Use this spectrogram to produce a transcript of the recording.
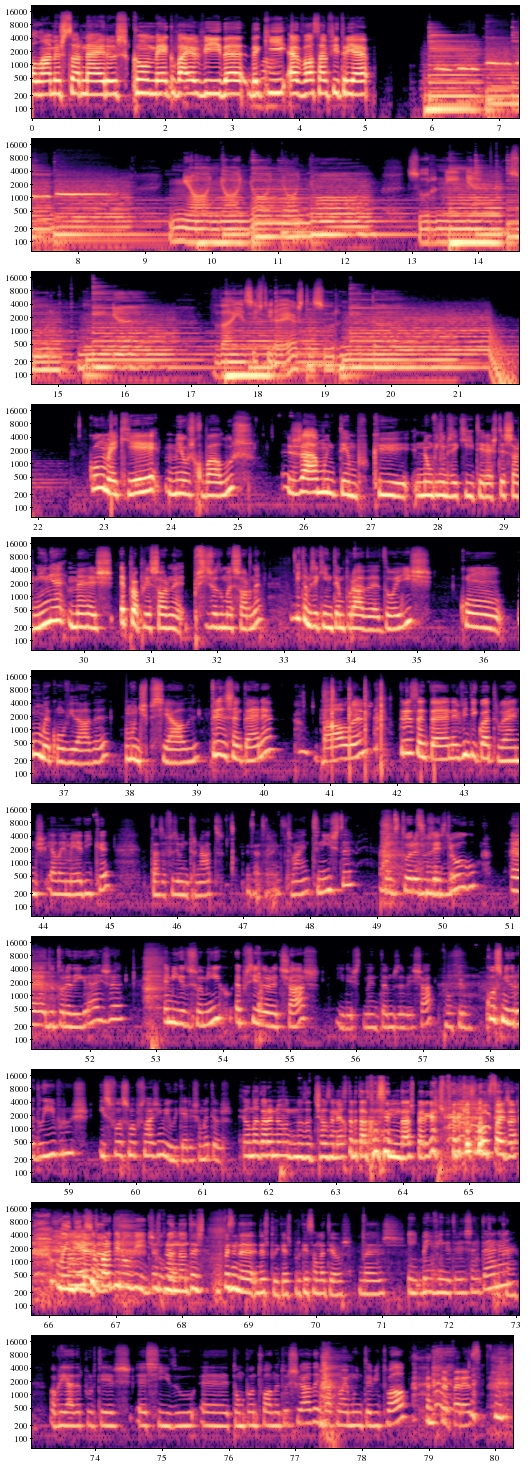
Olá, meus sorneiros, como é que vai a vida? Daqui a vossa anfitriã. Nhó, nhó, nhó, nhó, nhó. Surninha, surninha. Vem assistir a esta surnita. Como é que é, meus robalos? Já há muito tempo que não vínhamos aqui ter esta sorninha, mas a própria sorna precisou de uma sorna. E estamos aqui em temporada 2 com uma convidada muito especial, Teresa Santana. Palmas! Teresa Santana, 24 anos, ela é médica, estás a fazer o internato, Exatamente. muito bem, tenista, condutora do Zé Diogo, doutora da igreja, amiga do seu amigo, apreciadora de chás, e neste momento estamos a chá, Confirmo. consumidora de livros, e se fosse uma personagem bíblica, era São Mateus. Ele agora no, no The Chosen é retratado com síndrome de Asperger. Espero que isso não seja uma Ah, indireta. essa parte eu não vi, Mas desculpa. pronto, não, tens, depois ainda, ainda explicas porque são Mateus. Mas. Bem-vinda, Teresa Santana. Ok. Obrigada por teres eh, sido eh, tão pontual na tua chegada, já que não é muito habitual. Até parece.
